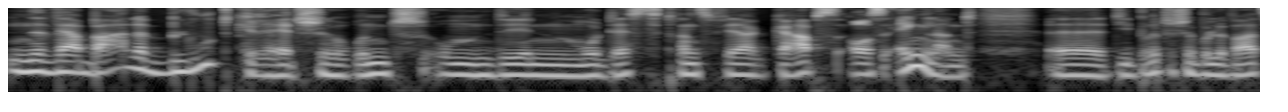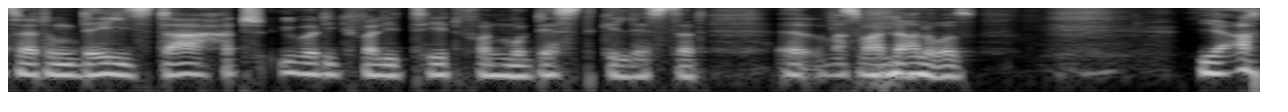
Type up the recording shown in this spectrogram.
eine verbale Blutgrätsche rund um den Modest-Transfer gab's aus England. Äh, die britische Boulevardzeitung Daily Star hat über die Qualität von Modest gelästert. Äh, was war da los? Ja, ach,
